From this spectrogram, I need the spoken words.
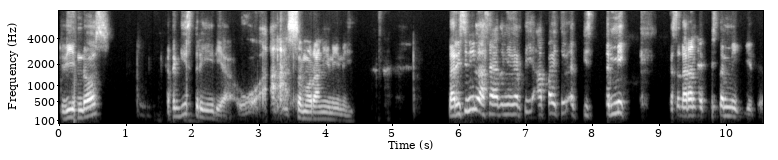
Windows registry dia. Wah semua orang ini nih. Dari sinilah saya mengerti apa itu epistemik, kesadaran epistemik gitu.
